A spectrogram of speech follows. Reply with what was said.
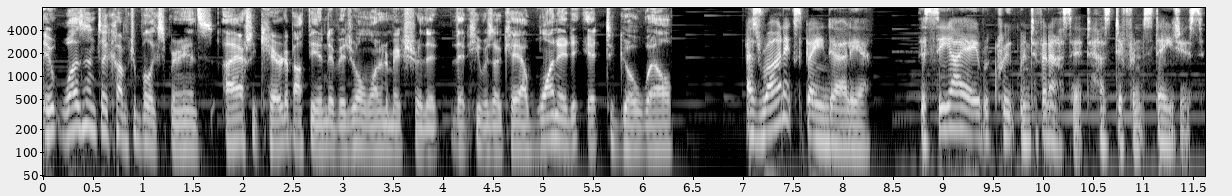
It wasn't a comfortable experience. I actually cared about the individual and wanted to make sure that, that he was okay. I wanted it to go well. As Ryan explained earlier, the CIA recruitment of an asset has different stages.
